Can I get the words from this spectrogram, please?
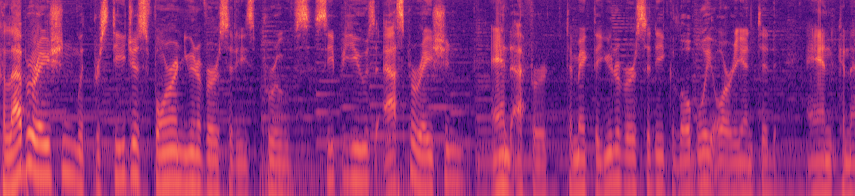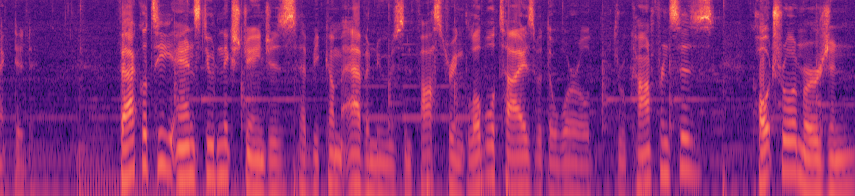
Collaboration with prestigious foreign universities proves CPU's aspiration and effort to make the university globally oriented and connected. Faculty and student exchanges have become avenues in fostering global ties with the world through conferences, cultural immersion,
